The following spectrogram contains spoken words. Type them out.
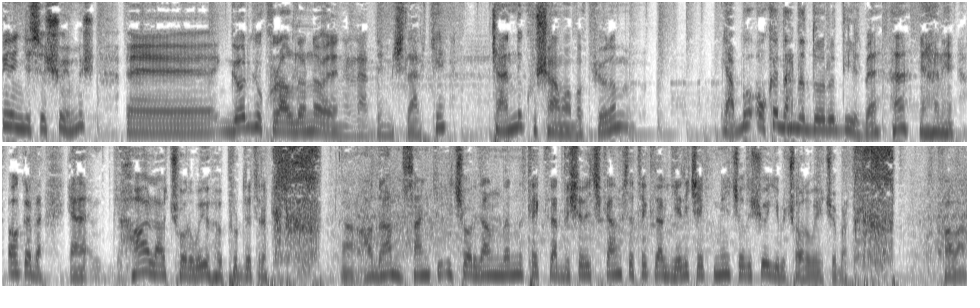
Birincisi şuymuş, e, görgü kurallarını öğrenirler demişler ki kendi kuşağıma bakıyorum ya bu o kadar da doğru değil be. Ha? Yani o kadar. Yani hala çorbayı höpürdeterek ya adam sanki iç organlarını tekrar dışarı çıkarmış da tekrar geri çekmeye çalışıyor gibi çorba içiyor bak falan.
